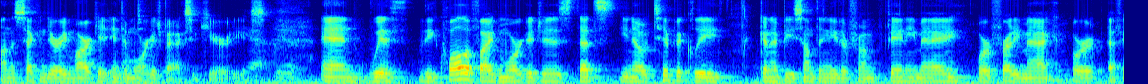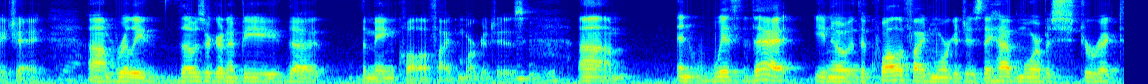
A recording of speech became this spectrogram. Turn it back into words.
on the secondary market into mortgage-backed securities. Yeah. Yeah. And with the qualified mortgages, that's you know typically going to be something either from Fannie Mae or Freddie Mac or FHA. Yeah. Um, really, those are going to be the the main qualified mortgages. Um, and with that, you know, the qualified mortgages they have more of a strict,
